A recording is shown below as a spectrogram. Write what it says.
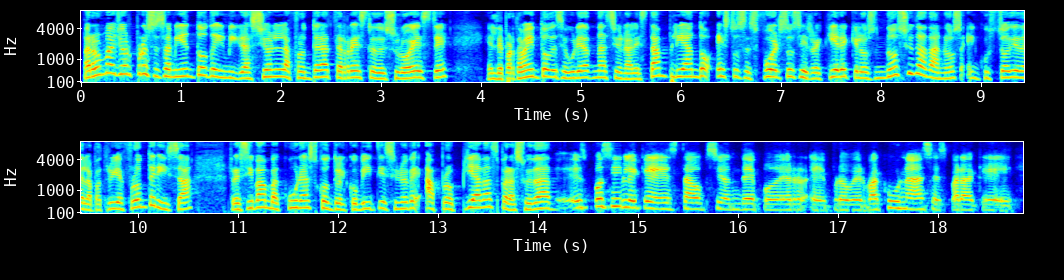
Para un mayor procesamiento de inmigración en la frontera terrestre del suroeste, el Departamento de Seguridad Nacional está ampliando estos esfuerzos y requiere que los no ciudadanos en custodia de la patrulla fronteriza reciban vacunas contra el COVID-19 apropiadas para su edad. Es posible que esta opción de poder eh, proveer vacunas es para que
